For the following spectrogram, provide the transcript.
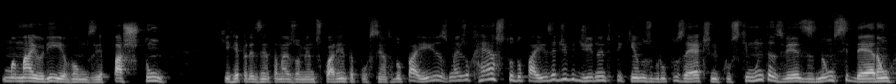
uma maioria, vamos dizer, pastum, que representa mais ou menos 40% do país, mas o resto do país é dividido entre pequenos grupos étnicos que muitas vezes não se deram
